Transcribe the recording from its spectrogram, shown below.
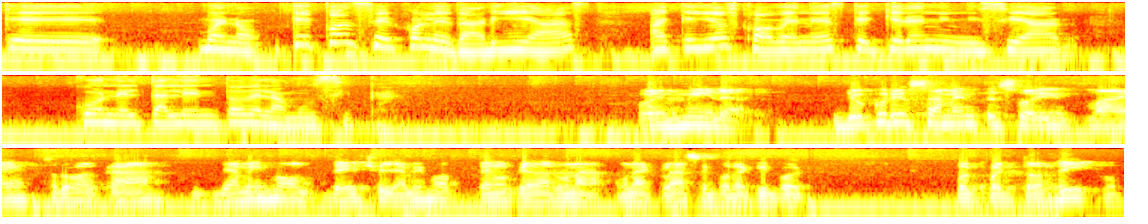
que bueno, ¿qué consejo le darías a aquellos jóvenes que quieren iniciar con el talento de la música? Pues mira, yo curiosamente soy maestro acá, ya mismo, de hecho ya mismo tengo que dar una, una clase por aquí, por, por Puerto Rico,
